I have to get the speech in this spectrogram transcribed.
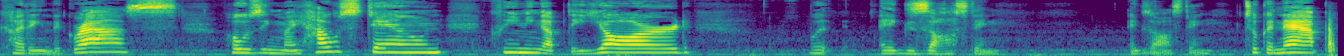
cutting the grass, hosing my house down, cleaning up the yard, exhausting. Exhausting. Took a nap.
